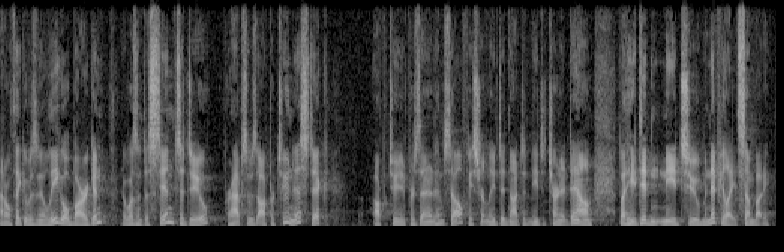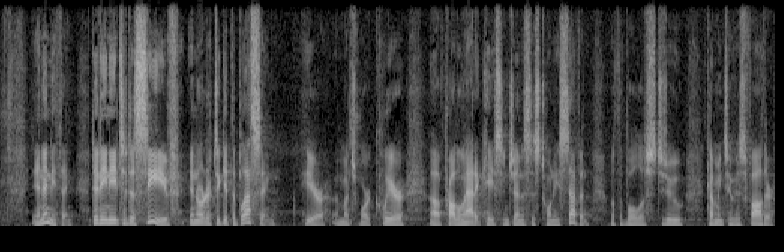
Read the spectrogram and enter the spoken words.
I don't think it was an illegal bargain. It wasn't a sin to do. Perhaps it was opportunistic, opportunity presented himself. He certainly did not need to turn it down, but he didn't need to manipulate somebody in anything. Did he need to deceive in order to get the blessing? Here, a much more clear, uh, problematic case in Genesis 27 with the bowl of stew coming to his father,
